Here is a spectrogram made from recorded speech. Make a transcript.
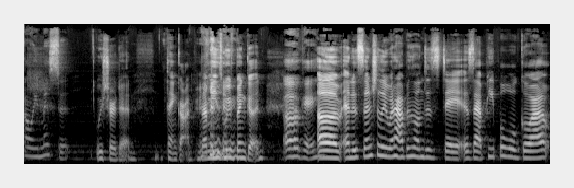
Oh, we missed it. We sure did. Thank God. That means we've been good. Okay. Um, and essentially, what happens on this day is that people will go out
